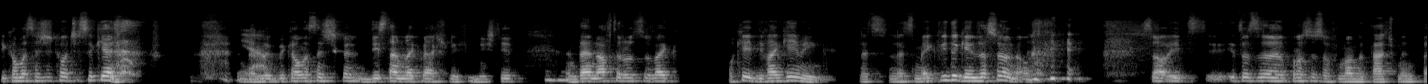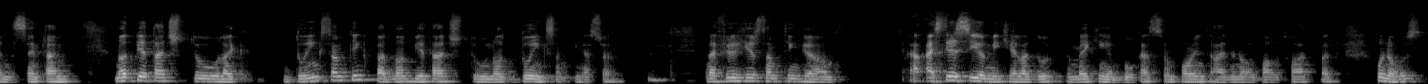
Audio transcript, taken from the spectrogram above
become ascension coaches again yeah. we become essentially this time like we actually finished it mm-hmm. and then afterwards was like okay divine gaming let's let's make video games as well now so it's it was a process of non-attachment but at the same time not be attached to like doing something but not be attached to not doing something as well mm-hmm. and i feel here something um, I still see you, Michaela, do, making a book at some point. I don't know about what, but who knows?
